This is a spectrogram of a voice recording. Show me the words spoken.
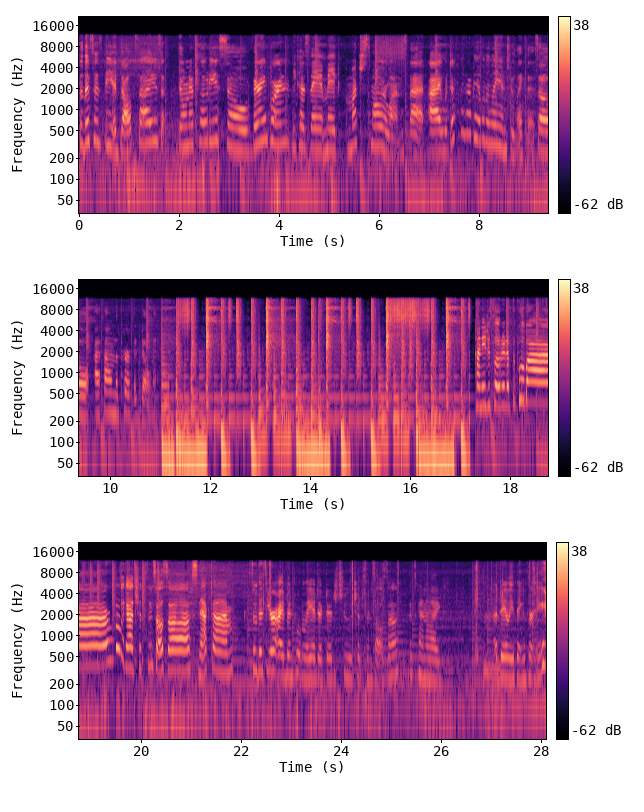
So this is the adult size donut floaty. So very important because they make much smaller ones that I would definitely not be able to lay into like this. So I found the perfect donut. Honey just loaded up the pool bar. Oh, we got chips and salsa, snack time. So this year I've been totally addicted to chips and salsa. It's kind of like a Mm, daily thing for me.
